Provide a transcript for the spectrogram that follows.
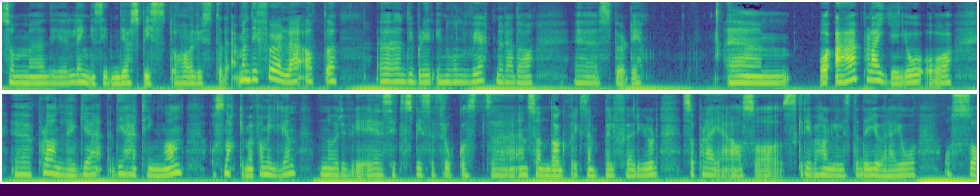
som de de lenge siden de har spist og har lyst til det. Men de føler at de blir involvert når jeg da spør de. Um, og jeg pleier jo å uh, planlegge de her tingene og snakke med familien når vi sitter og spiser frokost uh, en søndag f.eks. før jul. Så pleier jeg også å skrive handleliste. Det gjør jeg jo også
